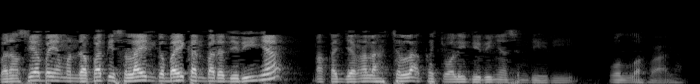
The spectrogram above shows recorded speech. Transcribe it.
Barang siapa yang mendapati selain kebaikan pada dirinya, maka janganlah celak kecuali dirinya sendiri. Wallahu a'lam.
